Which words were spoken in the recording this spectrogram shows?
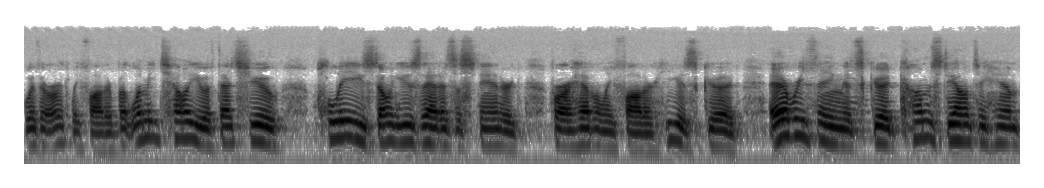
with their earthly father. But let me tell you, if that's you, Please don't use that as a standard for our Heavenly Father. He is good. Everything that's good comes down to Him,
